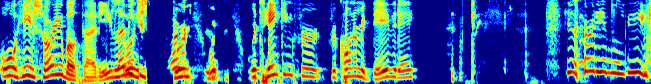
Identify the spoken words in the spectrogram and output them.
oh, hey, sorry about that. Eh? Let me Oh, just. we're, we're, we're tanking for for Connor McDavid, eh? He's already in the league.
